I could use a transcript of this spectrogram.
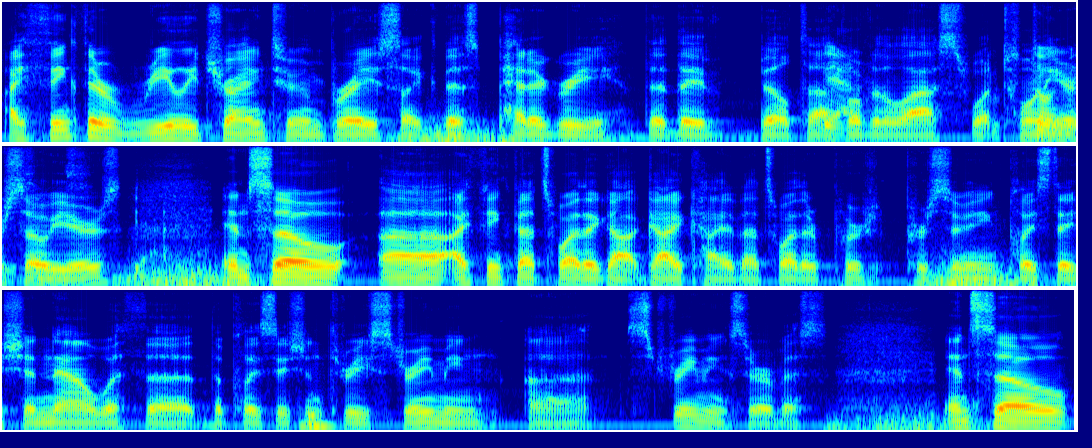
I think they're really trying to embrace like this pedigree that they've built up Yeah. over the last what Which 20 or so sense. years. Yeah. And so uh, I think that's why they got Gaikai. That's why they're pur- pursuing PlayStation now with the, the PlayStation 3 streaming uh, streaming service. And so,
